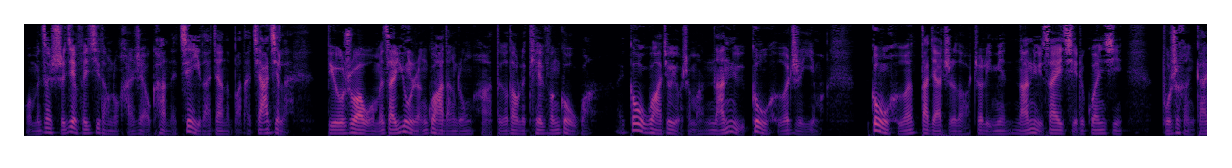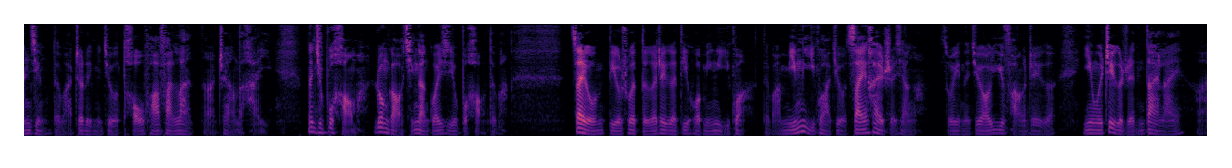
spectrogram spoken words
我们在实践分析当中还是要看的，建议大家呢把它加进来。比如说我们在用人卦当中啊，得到了天风姤卦，姤卦就有什么男女媾和之意嘛。媾和大家知道，这里面男女在一起的关系不是很干净，对吧？这里面就有桃花泛滥啊这样的含义，那就不好嘛，乱搞情感关系就不好，对吧？再有，比如说得这个地火明夷卦，对吧？明夷卦就有灾害之象啊，所以呢就要预防这个，因为这个人带来啊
